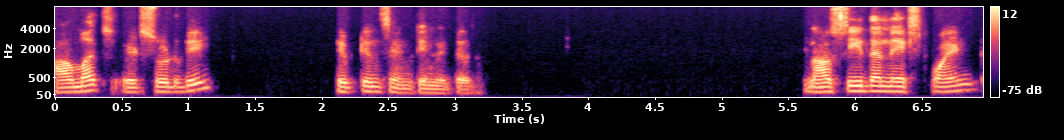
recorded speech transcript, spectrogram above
how much? It should be 15 centimeter. Now see the next point.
